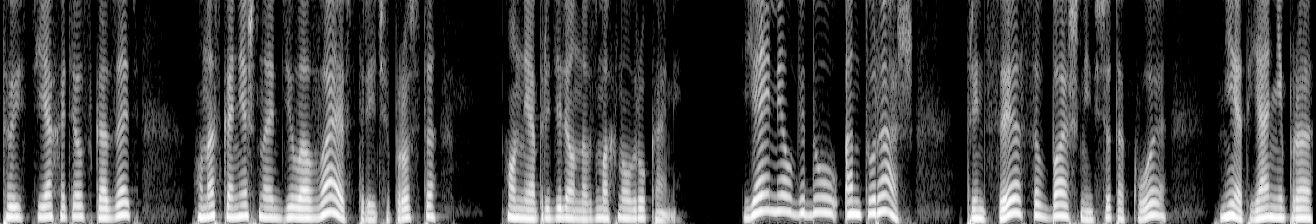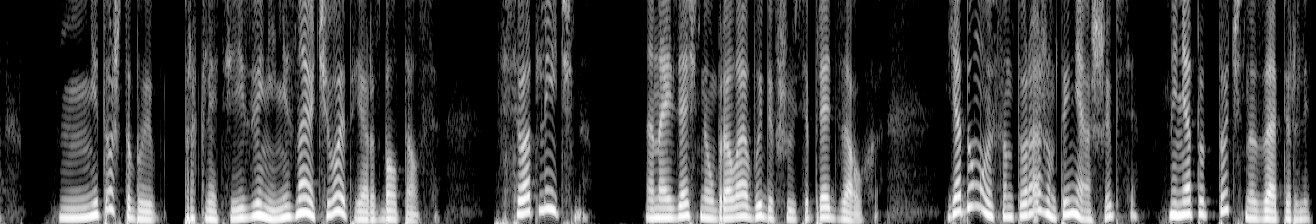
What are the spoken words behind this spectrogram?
«То есть я хотел сказать, у нас, конечно, деловая встреча, просто...» Он неопределенно взмахнул руками. «Я имел в виду антураж, принцесса в башне и все такое. Нет, я не про... Не то чтобы... Проклятие, извини, не знаю, чего это я разболтался. Все отлично». Она изящно убрала выбившуюся прядь за ухо. Я думаю, с антуражем ты не ошибся. Меня тут точно заперли,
